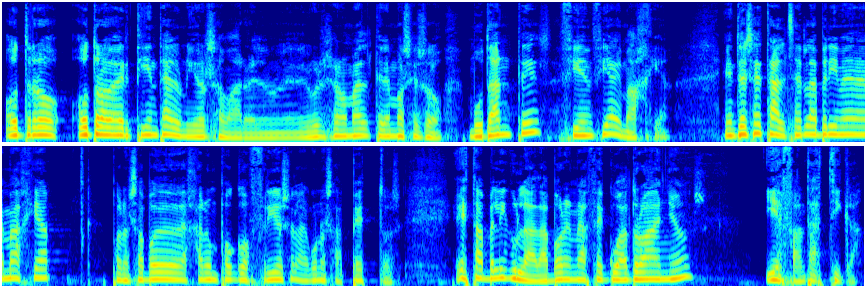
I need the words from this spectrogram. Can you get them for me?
otro, otra vertiente del universo Marvel. En el universo Marvel tenemos eso, mutantes, ciencia y magia. Entonces esta, al ser la primera de magia, pues nos ha podido dejar un poco fríos en algunos aspectos. Esta película la ponen hace cuatro años y es fantástica,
